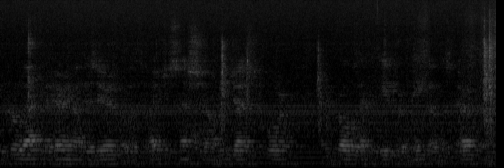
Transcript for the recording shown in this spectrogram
reprove after the hearing of his ears, but with righteousness shall he judge the poor, and reprove with equity for the meek of this earth. And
